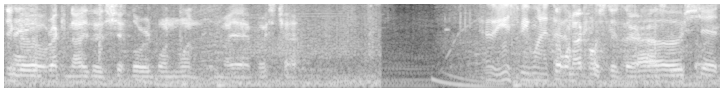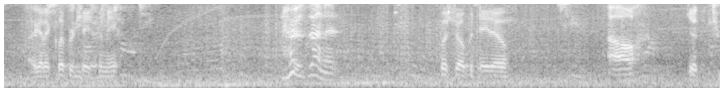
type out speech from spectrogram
Dingo recognizes shitlord11 in my uh, voice chat. There used to be one at the The one I posted there. Oh shit! I got a clipper chasing me. Who's in it? Push row potato. Oh, Get to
